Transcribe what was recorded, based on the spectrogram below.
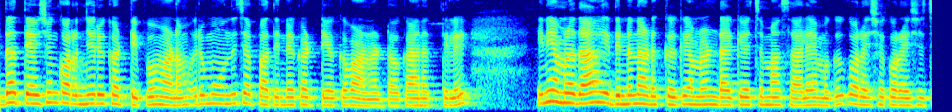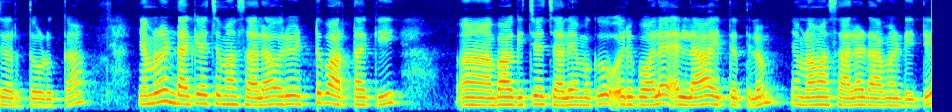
ഇത് അത്യാവശ്യം കുറഞ്ഞൊരു കട്ടിപ്പും വേണം. ഒരു മൂന്ന് ചപ്പാത്തിന്റെ കട്ടിയൊക്കെ വേണം കേട്ടോ കാനത്തിൽ ഇനി നമ്മളിതാ ഇതിന്റെ നടുക്കൊക്കെ നമ്മൾ ഉണ്ടാക്കി വെച്ച മസാല നമുക്ക് കുറേശ്ശെ കുറേശ്ശെ ചേർത്ത് കൊടുക്കാം. നമ്മൾ ഉണ്ടാക്കി വെച്ച മസാല ഒരു എട്ട് പാർട്ടാക്കി ഭാഗിച്ച് വെച്ചാൽ നമുക്ക് ഒരുപോലെ എല്ലാ ഐറ്റത്തിലും നമ്മളെ മസാല ഇടാൻ വേണ്ടിയിട്ട്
